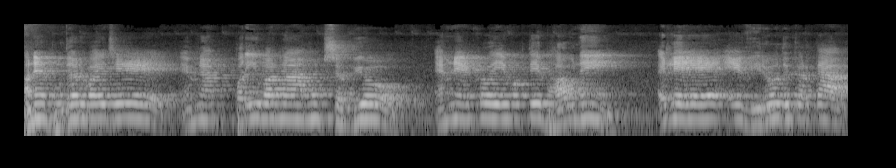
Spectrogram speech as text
અને ભૂધરભાઈ છે, એમના પરિવારના અમુક સભ્યો, એમને એટલો એ વખતે ભાવ નહીં, એટલે એ વિરોધ કરતા,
